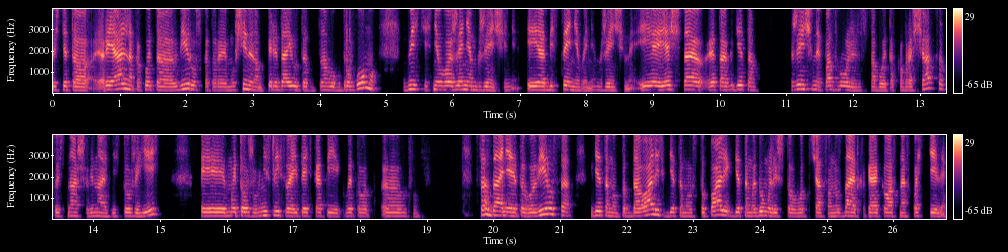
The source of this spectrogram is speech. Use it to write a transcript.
То есть это реально какой-то вирус, который мужчины нам передают от одного к другому вместе с неуважением к женщине и обесцениванием женщины. И я считаю, это где-то женщины позволили с собой так обращаться, то есть наша вина здесь тоже есть. И мы тоже внесли свои пять копеек в это э, в создание этого вируса. Где-то мы поддавались, где-то мы уступали, где-то мы думали, что вот сейчас он узнает, какая классная в постели,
